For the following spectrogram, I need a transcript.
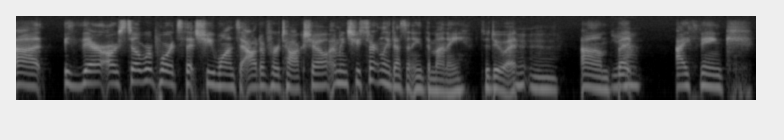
Uh, there are still reports that she wants out of her talk show. I mean, she certainly doesn't need the money to do it. Um, Yeah. But I think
